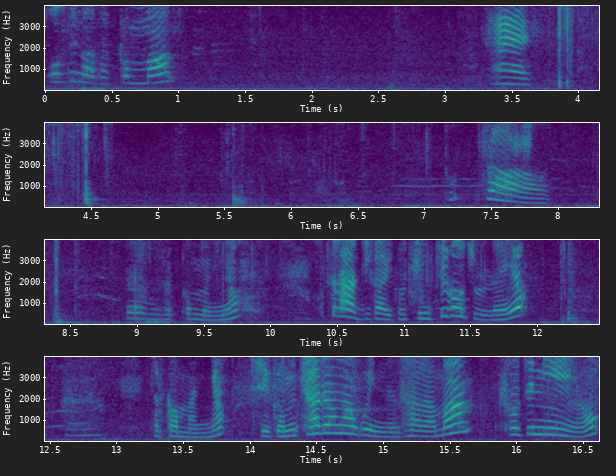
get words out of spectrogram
서진아 잠깐만. 잘. 도착. 여러분 잠깐만요. 서진아 네가 이거 좀 찍어줄래요? 잠깐만요. 지금 촬영하고 있는 사람은 서진이에요.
